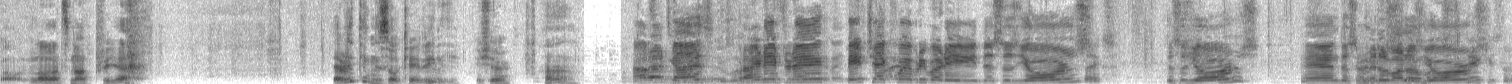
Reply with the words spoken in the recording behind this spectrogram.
Oh, no, it's not Priya. Everything is okay, really. You sure? Huh? All right, guys. Friday today. Paycheck for everybody. This is yours. Thanks. This is yours. And this middle one is yours. Thank you, sir.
